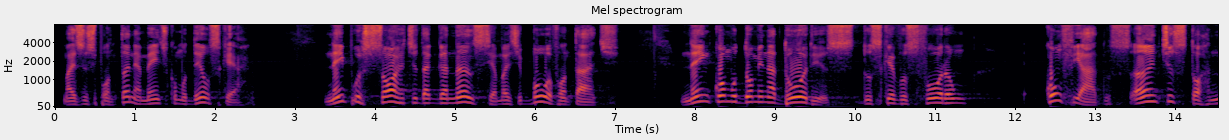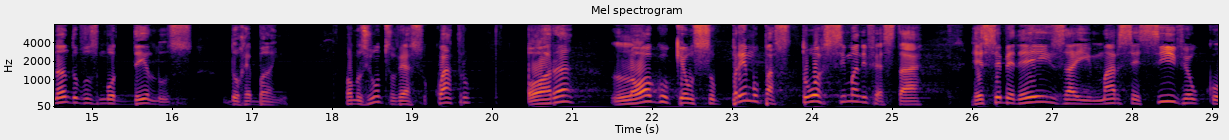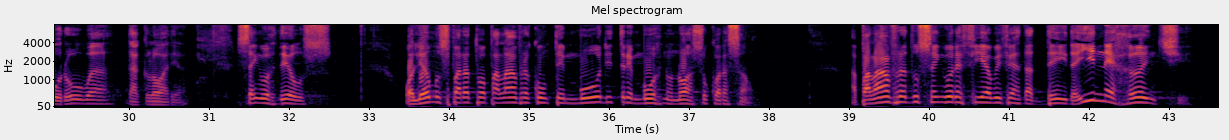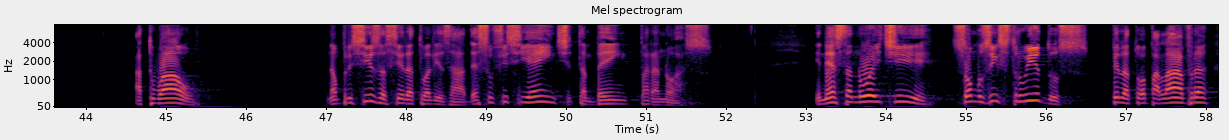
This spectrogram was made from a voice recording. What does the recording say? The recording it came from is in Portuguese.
mas espontaneamente como Deus quer nem por sorte da ganância, mas de boa vontade, nem como dominadores dos que vos foram confiados, antes tornando-vos modelos do rebanho. Vamos juntos, verso 4. Ora, logo que o Supremo Pastor se manifestar, recebereis a imarcessível coroa da glória. Senhor Deus, Olhamos para a tua palavra com temor e tremor no nosso coração. A palavra do Senhor é fiel e verdadeira, inerrante, atual. Não precisa ser atualizada, é suficiente também para nós. E nesta noite somos instruídos pela tua palavra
